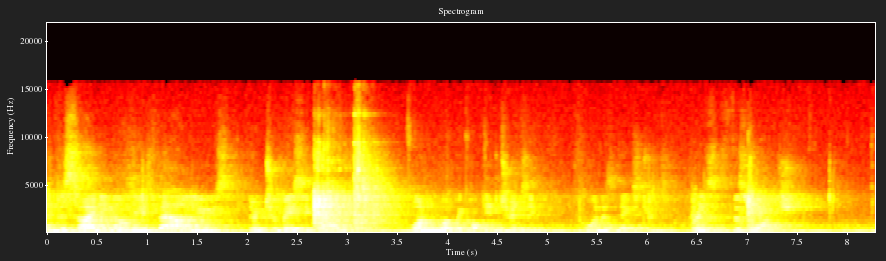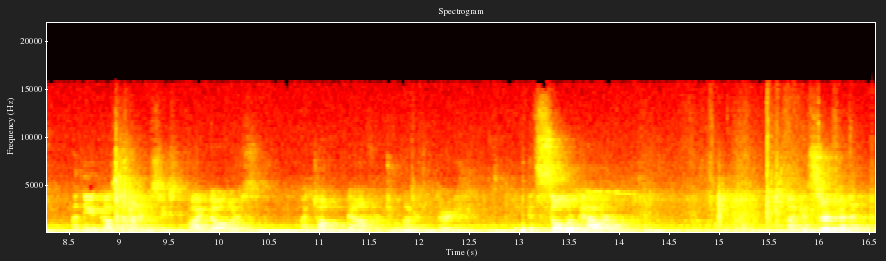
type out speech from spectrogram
And deciding on these values, there are two basic values. One what we call intrinsic, one is extrinsic. For instance, this watch. I think it costs $165. I talked them down for 230 It's solar powered. I can surf in it.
